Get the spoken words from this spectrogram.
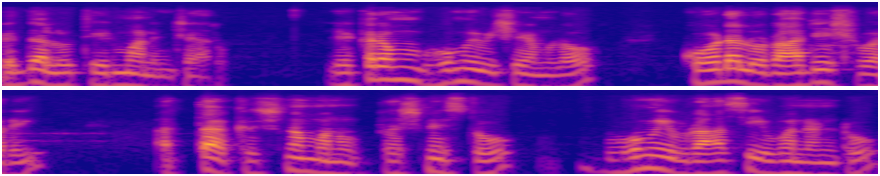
పెద్దలు తీర్మానించారు. ఎకరం భూమి విషయంలో కోడలు రాజేశ్వరి అత్త కృష్ణమ్మను ప్రశ్నిస్తూ భూమి వ్రాసి ఇవ్వనంటూ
